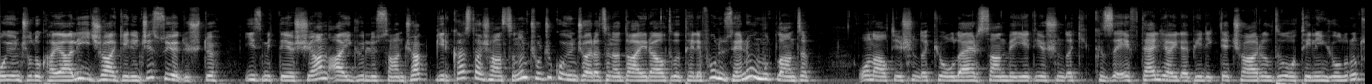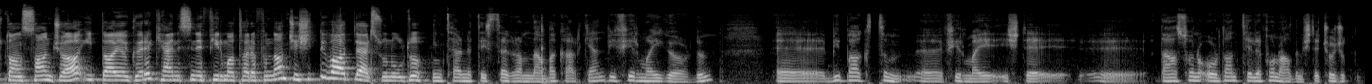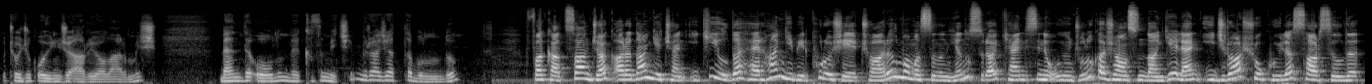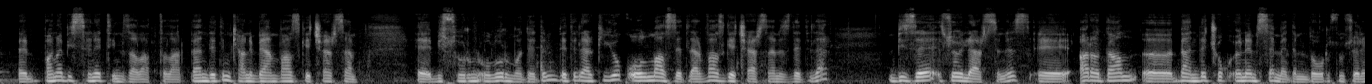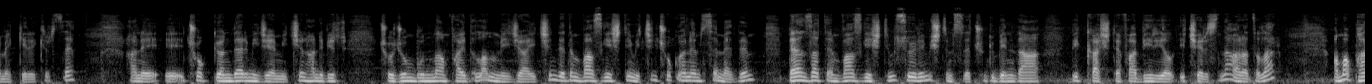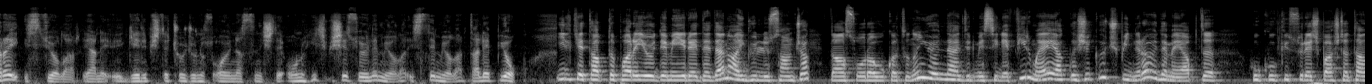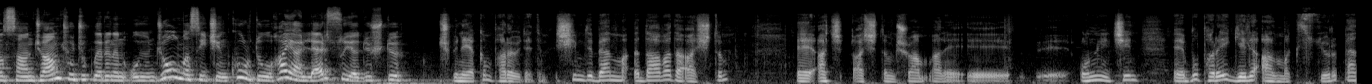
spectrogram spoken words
Oyunculuk hayali icra gelince suya düştü. İzmit'te yaşayan Aygüllü Sancak, bir kast ajansının çocuk oyuncu aradığına dair aldığı telefon üzerine umutlandı. 16 yaşındaki oğlu Ersan ve 7 yaşındaki kızı Eftelya ile birlikte çağrıldığı otelin yolunu tutan Sancak'a iddiaya göre kendisine firma tarafından çeşitli vaatler sunuldu. İnternette Instagram'dan bakarken bir firmayı gördüm. Ee, bir baktım e, firmayı işte e, daha sonra oradan telefon aldım işte çocuk çocuk oyuncu arıyorlarmış. Ben de oğlum ve kızım için müracaatta bulundum. Fakat Sancak aradan geçen 2 yılda herhangi bir projeye çağrılmamasının yanı sıra kendisine oyunculuk ajansından gelen icra şokuyla sarsıldı. Ee, bana bir senet imzalattılar. Ben dedim ki hani ben vazgeçersem e, bir sorun olur mu dedim. Dediler ki yok olmaz dediler vazgeçerseniz dediler. Bize söylersiniz. Ee, aradan e, ben de çok önemsemedim doğrusunu söylemek gerekirse. Hani e, çok göndermeyeceğim için hani bir çocuğum bundan faydalanmayacağı için dedim vazgeçtiğim için çok önemsemedim. Ben zaten vazgeçtiğimi söylemiştim size. Çünkü beni daha birkaç defa bir yıl içerisinde aradılar. Ama para istiyorlar. Yani e, gelip işte çocuğunuz oynasın işte onu hiçbir şey söylemiyorlar, istemiyorlar. Talep yok. İlk etapta parayı ödemeyi reddeden Aygüllü Sancak, daha sonra avukatının yönlendirmesiyle firmaya yaklaşık 3 bin lira ödeme yaptı. Hukuki süreç başlatan Sancak'ın çocuklarının oyuncu olması için kurduğu hayaller suya düştü. 3000'e yakın para ödedim. Şimdi ben dava da açtım. E, aç açtım şu an hani e, e, onun için e, bu parayı geri almak istiyorum. Ben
